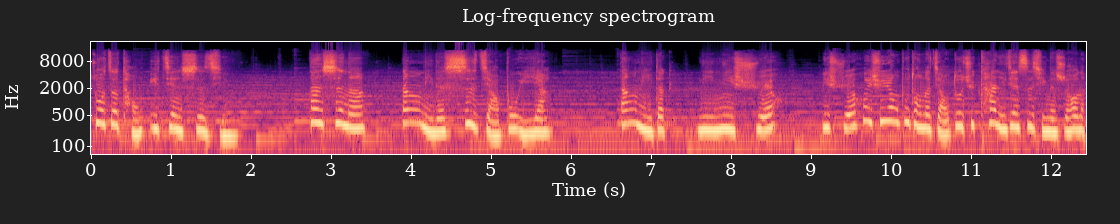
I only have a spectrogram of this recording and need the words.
做这同一件事情，但是呢，当你的视角不一样，当你的你你学你学会去用不同的角度去看一件事情的时候呢，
